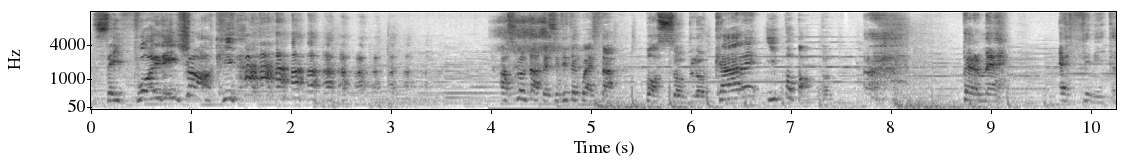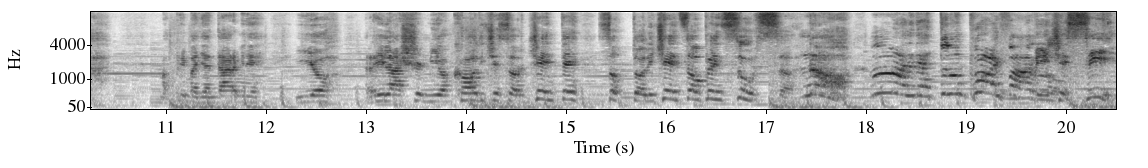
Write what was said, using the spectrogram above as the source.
sei fuori dai giochi. Ascoltate, sentite questa. Posso bloccare i pop-up. Ah, Per me è finita. Ma prima di andarmene, io rilascio il mio codice sorgente sotto licenza open source. No! Maledetto, non puoi farlo! Invece sì!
